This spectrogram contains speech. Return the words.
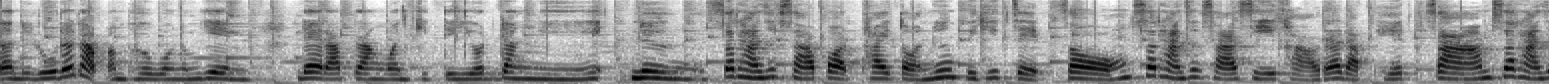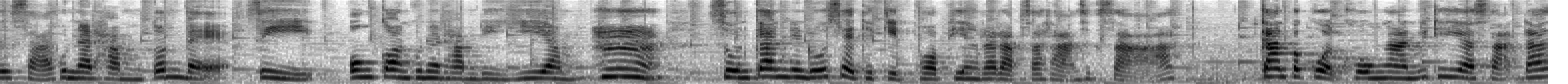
การเรียนรู้ระดับอำเภอวังน้ำเย็น ได้รับรางวัลกิตติยศดังนี้ 1. สถานศึกษาปลอดภัยต่อเนื่องปีที่ 7 2. สถานศึกษาสีขาวระดับเพชร 3. สถานศึกษาคุณธรรมต้นแบบ 4. องค์กรคุณธรรมดีเยี่ยม 5. ศูนย์การเรียนรู้เศรษฐกิจพอเพียงระดับสถานศึกษา การประกวดโครงงานวิทยาศาสตร์ด้าน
